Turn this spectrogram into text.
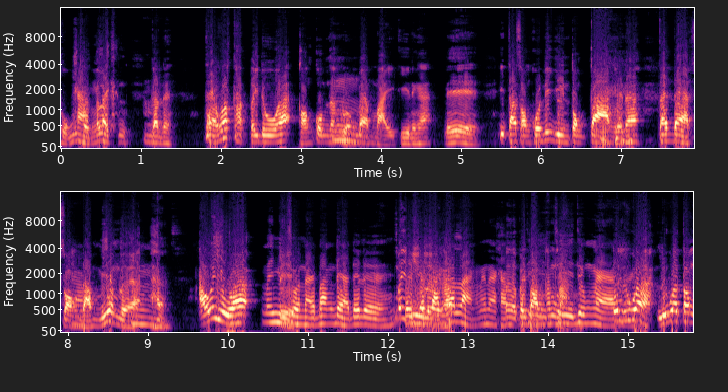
ถุงครับถุงอะไรกันอืมกันเลยแต่ว่ากลับไปดูฮะของกรมทางหลวงอืมแบบใหม่อีกทีนึงฮะนี่อีตาสองคนนี่ยืนตรงกลางเลยนะแต่แดดส่องครับดำเมี่ยมเลยอะอืม เอาไว้อยู่ฮะ ไม่มีส่วนไหนบังแดดได้เลยไม่มีปเลยบังครับด้านหลังนั่นนะครับเออไปบังข้างหลัง ที่ทุ่งนาเอ้ยหรือว่าหรือว่าต้อง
